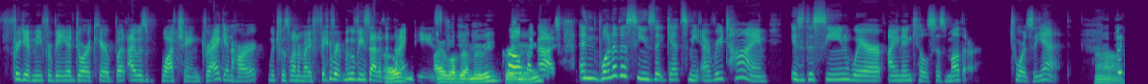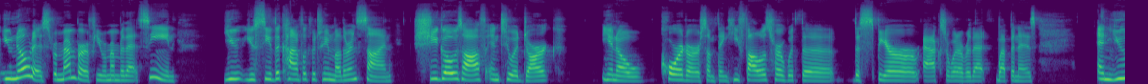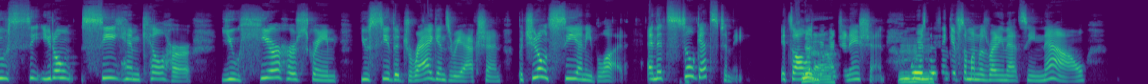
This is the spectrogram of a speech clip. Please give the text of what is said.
forgive me for being a dork here, but I was watching Dragonheart, which was one of my favorite movies out of the Oh, 90s. I love that movie. Great oh movie. my gosh. And one of the scenes that gets me every time is the scene where Einon kills his mother towards the end. Ah. But you notice, remember, if you remember that scene, you you see the conflict between mother and son. She goes off into a dark, you know, corridor or something. He follows her with the the spear or axe or whatever that weapon is. And you see you don't see him kill her. You hear her scream, you see the dragon's reaction, but you don't see any blood. And it still gets to me. It's all in your imagination. Whereas Mhm. I think if someone was writing that scene now,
